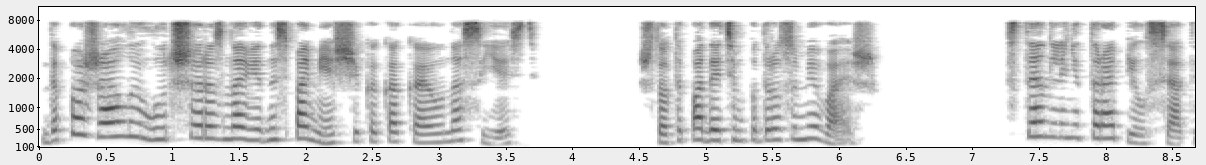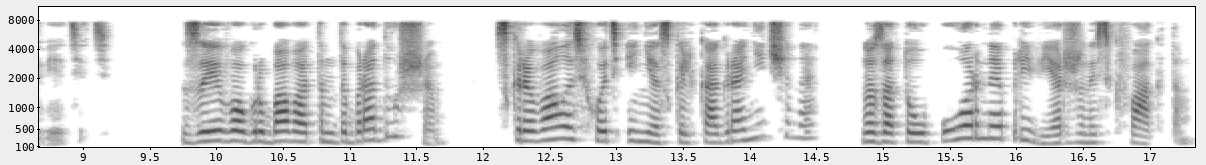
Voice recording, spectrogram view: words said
Да, пожалуй, лучшая разновидность помещика, какая у нас есть. Что ты под этим подразумеваешь? Стэнли не торопился ответить. За его грубоватым добродушием скрывалась хоть и несколько ограниченная, но зато упорная приверженность к фактам,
